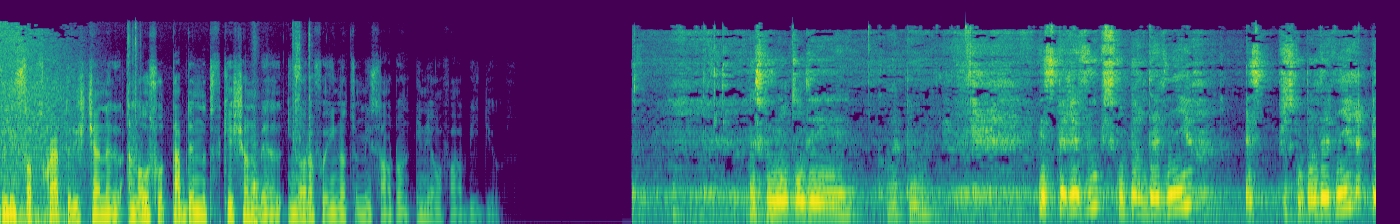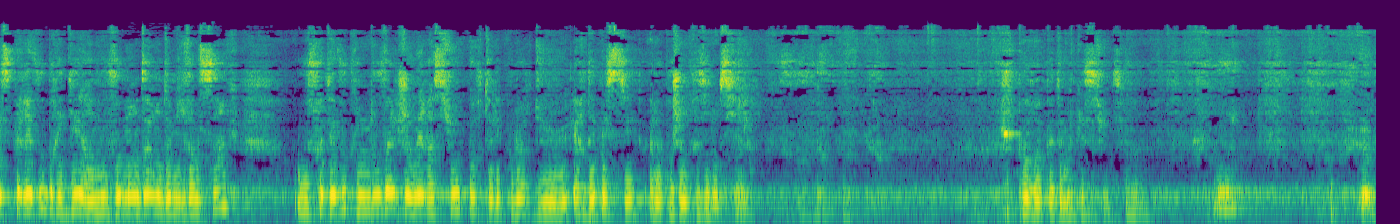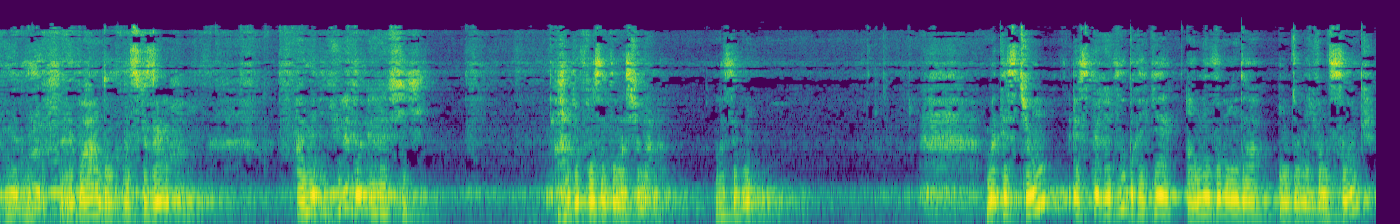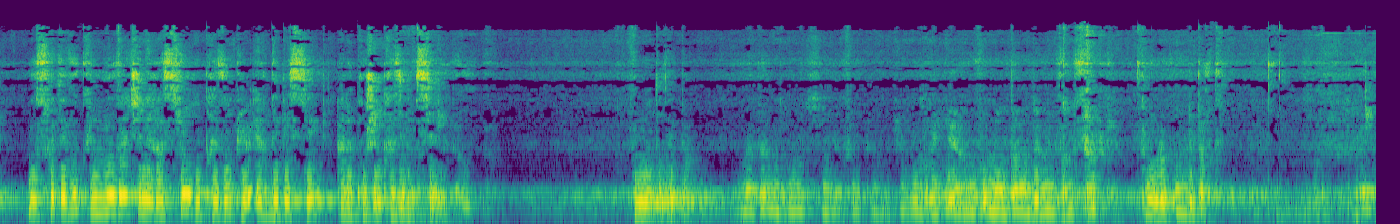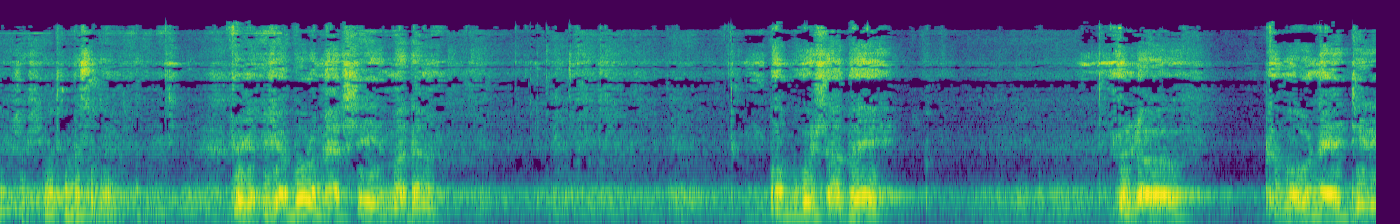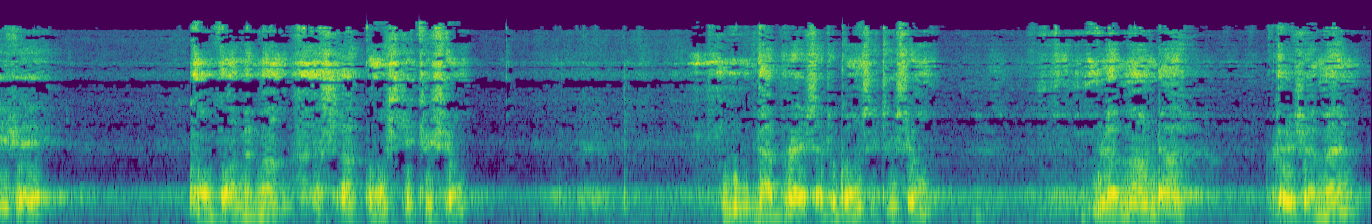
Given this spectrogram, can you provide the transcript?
Please subscribe to this channel and also tap the notification bell in order for you not to miss out on any of our videos. Est-ce que vous m'entendez correctement? Espérez-vous, puisqu'on parle d'avenir, puisqu'on parle d'avenir, espérez-vous briguer un nouveau mandat en 2025 ou souhaitez-vous qu'une nouvelle génération porte les couleurs du RDPC à la prochaine présidentielle? Je peux répéter ma question. si vous voulez. Bon, je vous remercie. Pardon, excusez-moi. Un intitulé de RFI, Radio France Internationale. Là, c'est bon Ma question, espérez-vous briguer un nouveau mandat en 2025 ou souhaitez-vous qu'une nouvelle génération représente le RDPC à la prochaine présidentielle? Vous ne m'entendez pas Madame Drancy, en fait, je vous briguer un nouveau mandat en 2025 pour le compte du parti. Je suis votre ambassadeur. Je vous remercie, madame. Comme vous savez, le Cameroun est dirigé conformément à sa constitution. D'après cette constitution, le mandat que je mène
